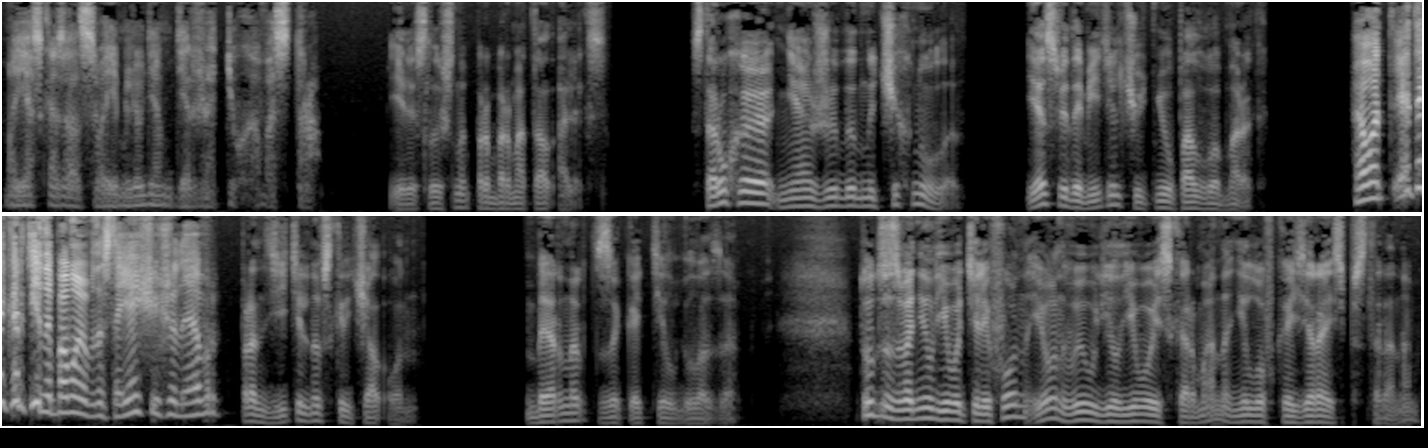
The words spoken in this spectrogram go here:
Но я сказал своим людям держать ухо востро. — еле слышно пробормотал Алекс. Старуха неожиданно чихнула, и осведомитель чуть не упал в обморок. — А вот эта картина, по-моему, настоящий шедевр! — пронзительно вскричал он. Бернард закатил глаза. Тут зазвонил его телефон, и он выудил его из кармана, неловко озираясь по сторонам.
